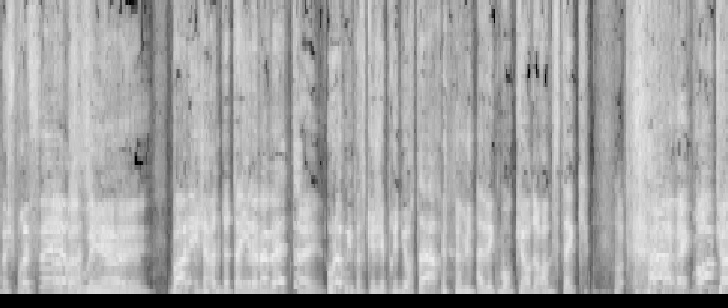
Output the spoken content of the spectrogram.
Bah je préfère, Ah bah ça, c'est oui. mieux. Bon allez, j'arrête de tailler la bavette. Ouais. Oula oui, parce que j'ai pris du retard avec mon cœur de rumsteak. Avec mon cœur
